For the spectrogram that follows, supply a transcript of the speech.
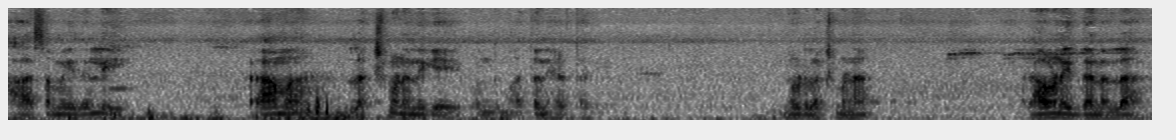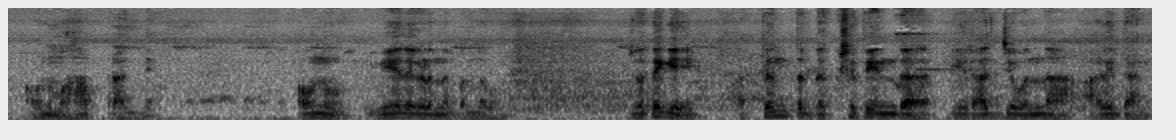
ಆ ಸಮಯದಲ್ಲಿ ರಾಮ ಲಕ್ಷ್ಮಣನಿಗೆ ಒಂದು ಮಾತನ್ನು ಹೇಳ್ತಾನೆ. ನೋಡು ಲಕ್ಷ್ಮಣ, ರಾವಣ ಇದ್ದಾನಲ್ಲ, ಅವನು ಮಹಾಪ್ರಾಜ್ಞ. ಅವನು ವೇದಗಳನ್ನು ಬಲ್ಲವನು ಜೊತೆಗೆ ಅತ್ಯಂತ ದಕ್ಷತೆಯಿಂದ ಈ ರಾಜ್ಯವನ್ನು ಆಳಿದ್ದಾನೆ.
